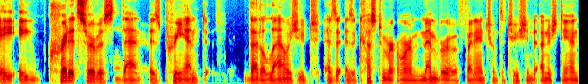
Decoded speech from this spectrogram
a, a credit service that is preemptive that allows you to as a, as a customer or a member of a financial institution to understand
